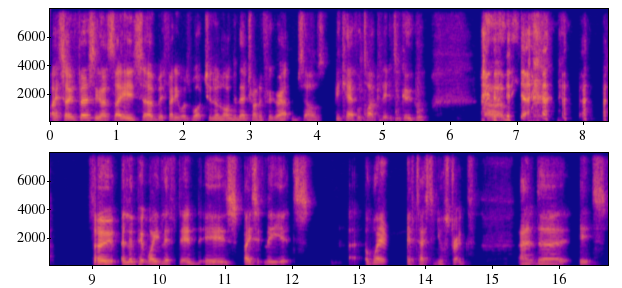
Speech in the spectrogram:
right. So first thing I'd say is, um, if anyone's watching along and they're trying to figure out themselves, be careful typing it into Google. Um, so Olympic weightlifting is basically it's a way of testing your strength, and uh, it's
